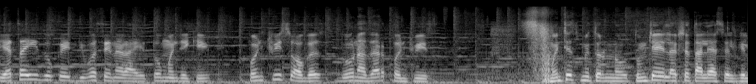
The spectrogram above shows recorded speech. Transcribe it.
याचाही जो काही दिवस येणार आहे तो म्हणजे की पंचवीस ऑगस्ट दोन हजार पंचवीस. म्हणजेच मित्रांनो तुमच्याही लक्षात आले असेल की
